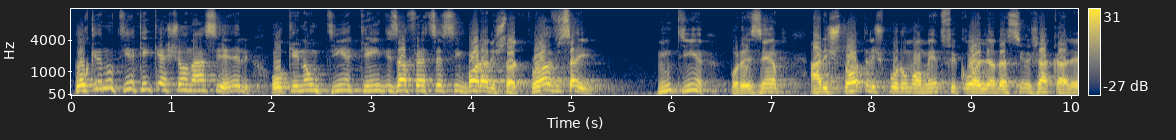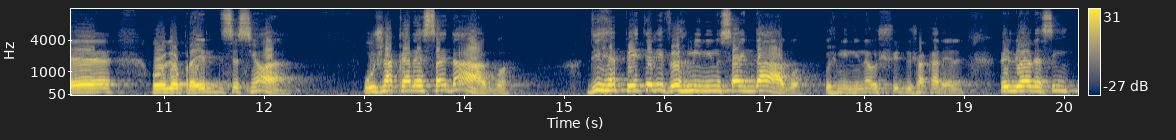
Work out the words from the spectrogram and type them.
porque não tinha quem questionasse ele, ou que não tinha quem desafiasse assim: bora, Aristóteles, prove isso aí. Não tinha. Por exemplo, Aristóteles, por um momento, ficou olhando assim o jacaré, olhou para ele e disse assim: ó o jacaré sai da água. De repente ele vê os meninos saindo da água. Os meninos são os filhos do jacaré, né? Ele olha assim:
